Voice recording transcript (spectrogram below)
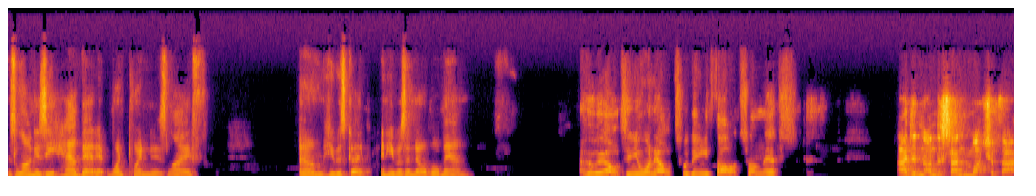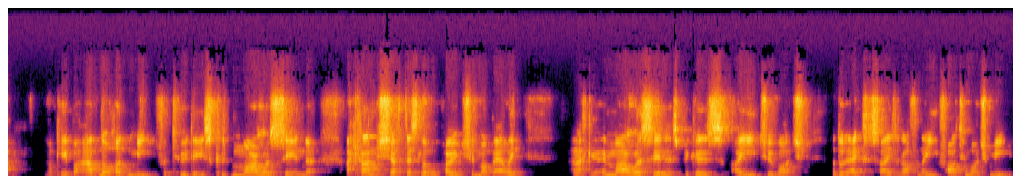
As long as he had that at one point in his life um, he was good and he was a noble man. Who else? Anyone else with any thoughts on this? I didn't understand much of that okay but i've not had meat for two days because marla's saying that i can't shift this little pouch in my belly. And, I, and marla's saying it's because i eat too much I don't exercise enough and I eat far too much meat.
